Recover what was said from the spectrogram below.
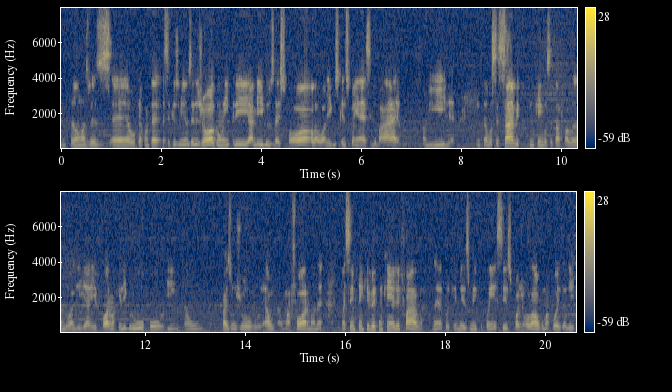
Então, hum. às vezes, é, o que acontece é que os meninos eles jogam entre amigos da escola ou amigos que eles conhecem do bairro, família. Então você sabe com quem você está falando ali, aí forma aquele grupo e então faz um jogo. É, é uma forma, né? Mas sempre tem que ver com quem ele fala, né? Porque mesmo entre conhecidos pode rolar alguma coisa ali.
